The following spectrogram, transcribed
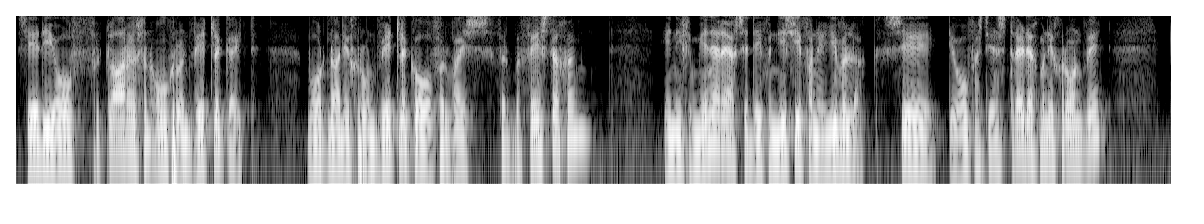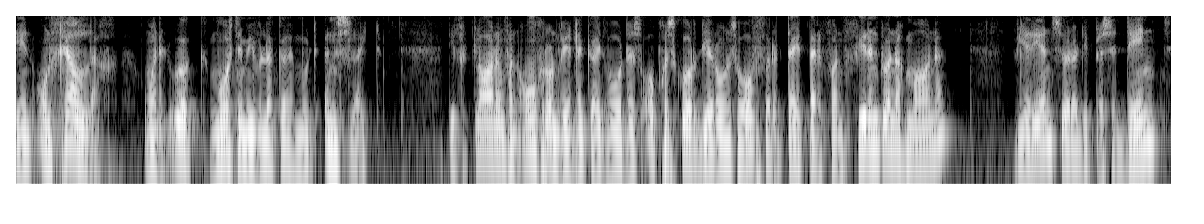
sê die hof verklaringe van ongrondwetlikheid word na die grondwetlike hof verwys vir bevestiging en die gemeeneregse definisie van 'n huwelik sê die hof is teenstrydig met die grondwet en ongeldig omdat dit ook moslimhuwelike moet insluit. Die verklaring van ongrondwetlikheid word dus opgeskort deur ons hof vir 'n tydperk van 24 maande, weer eens sodat die president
